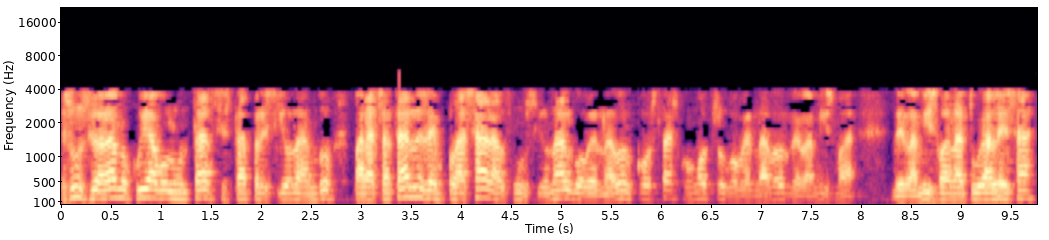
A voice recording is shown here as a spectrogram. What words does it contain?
Es un ciudadano cuya voluntad se está presionando para tratar de reemplazar al funcional gobernador Costas con otro gobernador de la misma, de la misma naturaleza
